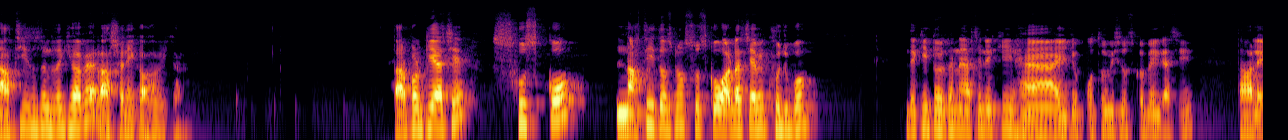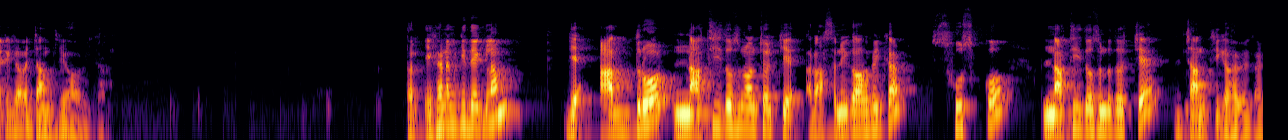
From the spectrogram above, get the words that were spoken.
নাতিশীতোষ্ণতে কি হবে? রাসায়নিক অভাবিকার। তারপর কি আছে? শুষ্ক নাতিশীতোষ্ণ শুষ্ক ওয়ার্ড আছে, আমি খুঁজবো। দেখি তো এখানে আছে নাকি? হ্যাঁ এই যে প্রথমে শুষ্ক পেয়ে গেছি তাহলে এটা কি হবে? যান্ত্রিক অভাবিকা তাহলে এখানে আমি কি দেখলাম? যে আর্দ্র নাতিশীতোষ্ণ অঞ্চল হচ্ছে রাসায়নিক অভাবিকার শুষ্ক নাতিশীতোষ্ণতে হচ্ছে যান্ত্রিক অভাবিকার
